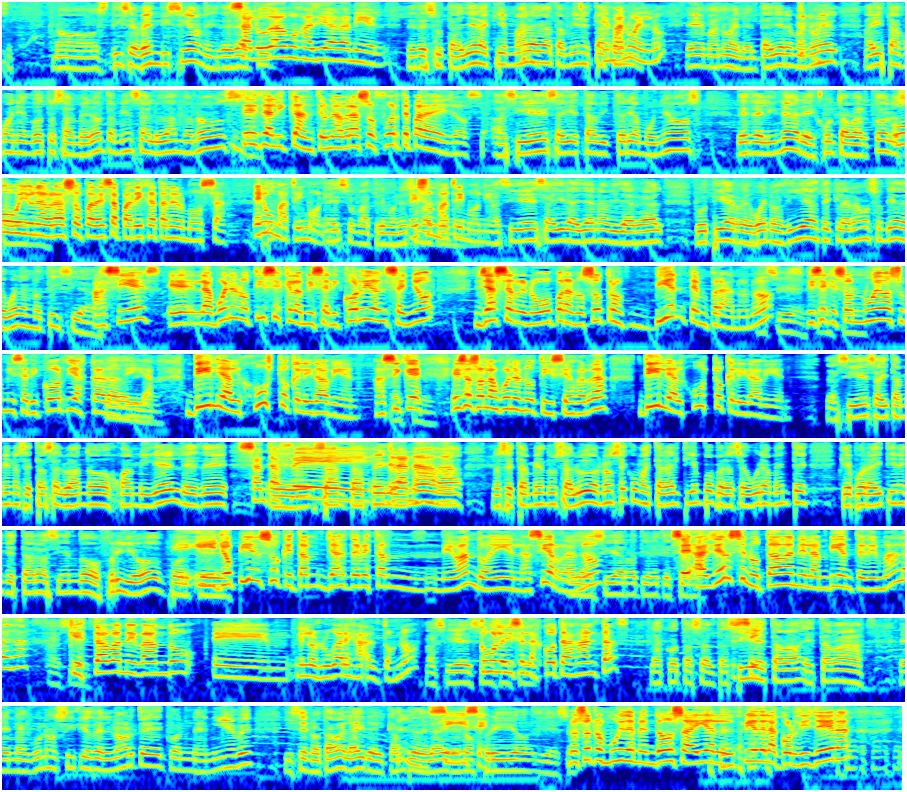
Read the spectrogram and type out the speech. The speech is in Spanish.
Nos dice bendiciones desde aquí, Saludamos allí a Daniel. desde su taller aquí en Málaga. También está Juan- Emanuel, ¿no? Emanuel, el taller Emanuel. Ahí está Juan y Angosto Salmerón también saludándonos. Desde Alicante, un abrazo fuerte para ellos. Así es, ahí está Victoria Muñoz. Desde Linares, junto a Bartolo. Uy, un abrazo para esa pareja tan hermosa. Es un matrimonio. Es un matrimonio. Es, Es un matrimonio. Así es, ahí Dayana Villarreal Gutiérrez. Buenos días. Declaramos un día de buenas noticias. Así es. Eh, la buena noticia es que la misericordia del Señor ya se renovó para nosotros bien temprano, ¿no? Así es, Dice que son es. nuevas sus misericordias cada, Cada día. día. Dile al justo que le irá bien. Así, Así que es. esas son las buenas noticias, ¿verdad? Dile al justo que le irá bien. Así es, ahí también nos está saludando Juan Miguel desde eh, Santa Fe, Santa Fe, Granada. Granada. Nos está enviando un saludo. No sé cómo estará el tiempo, pero seguramente que por ahí tiene que estar haciendo frío. Porque Y, yo pienso que tam- ya debe estar nevando ahí en la sierra, en la ¿no? sierra tiene que Se- estar. ayer se notaba en el ambiente de Málaga Así que es. estaba nevando eh, en los lugares altos, ¿no? Así es. sí, ¿Cómo le dicen sí. las cotas altas? Las cotas altas. Sí, Sí. estaba, estaba en algunos sitios del norte con eh, nieve y se notaba el aire, el cambio del aire, Sí, no sí. frío y eso. Nosotros muy de Mendoza, ahí al pie de la cordillera,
